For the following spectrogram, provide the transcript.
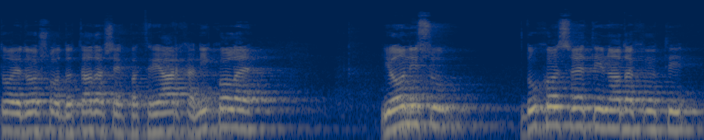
to je došlo do tadašnjeg patrijarha Nikole i oni su Duhom Svetim nadahnuti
